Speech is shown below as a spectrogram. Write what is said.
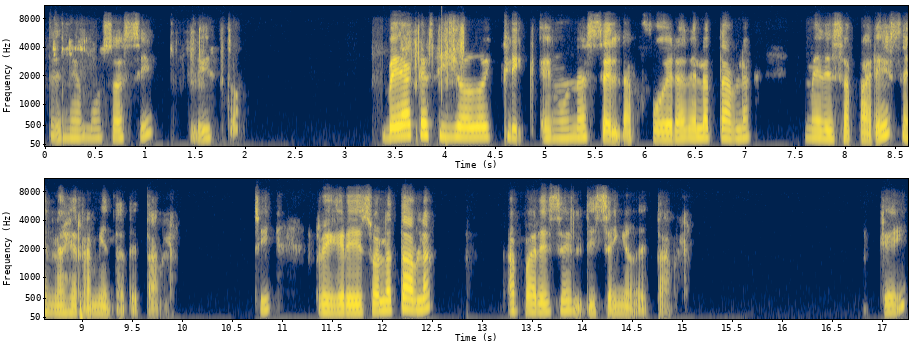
Tenemos así, listo. Vea que si yo doy clic en una celda fuera de la tabla, me desaparecen las herramientas de tabla. ¿Sí? Regreso a la tabla, aparece el diseño de tabla. ¿Ok?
